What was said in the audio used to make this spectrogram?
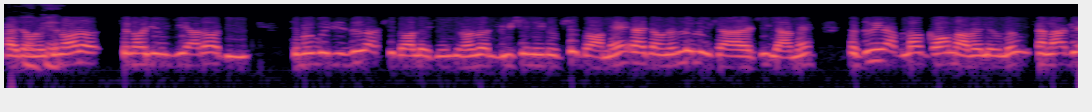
အဲကြောင့်လို့ကျွန်တော်တို့ကျွန်တော်ယုံကြည်ရတော့ဒီဒီမိုကရေစီဆိုတာဖြစ်သွားလို့ရှိရင်ကျွန်တော်တို့လူရှင်တွေလိုဖြစ်သွားမယ်အဲကြောင့်လို့လှုပ်လှုပ်ရှားရှိလာမယ်အစိုးရဘလောက်ကောင်းတာပဲလို့လို့ဆန္ဒပြ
